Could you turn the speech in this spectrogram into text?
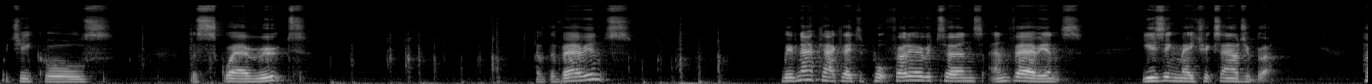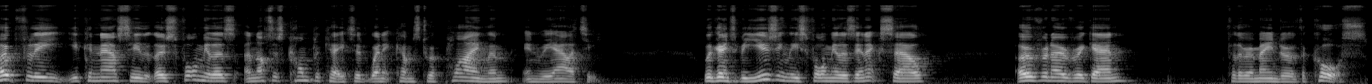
which equals the square root of the variance. We've now calculated portfolio returns and variance using matrix algebra. Hopefully you can now see that those formulas are not as complicated when it comes to applying them in reality. We're going to be using these formulas in Excel over and over again for the remainder of the course.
